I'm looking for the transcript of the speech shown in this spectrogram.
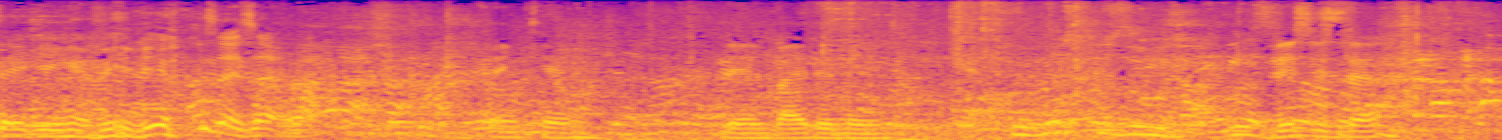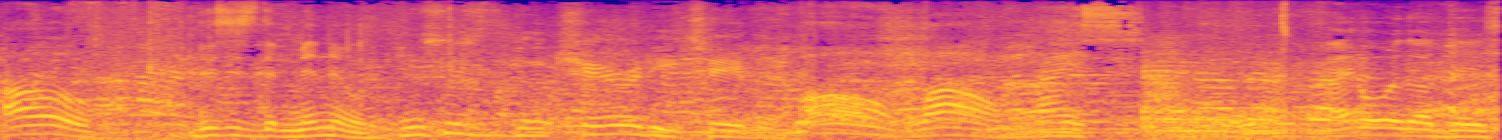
Taking a video. Is that right? Thank you. They invited me. This is the Oh, this is the menu. This is the charity table. Oh, wow, nice. I ordered this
